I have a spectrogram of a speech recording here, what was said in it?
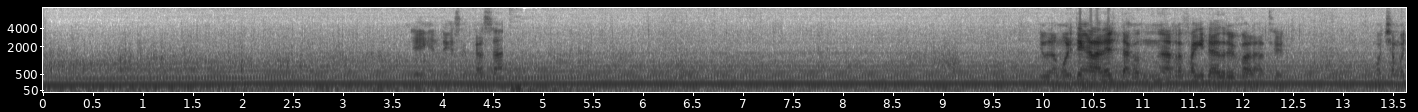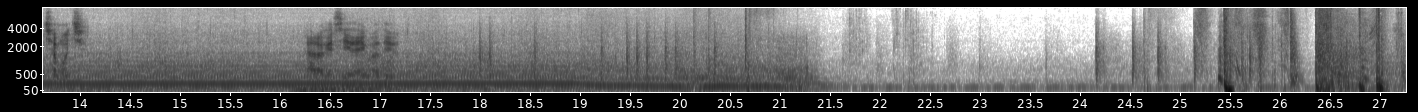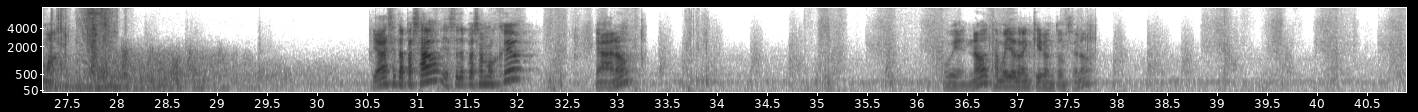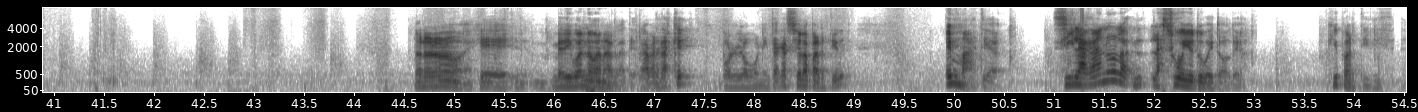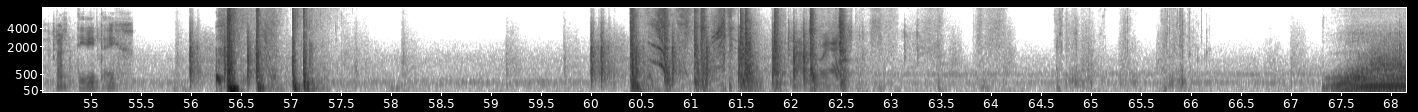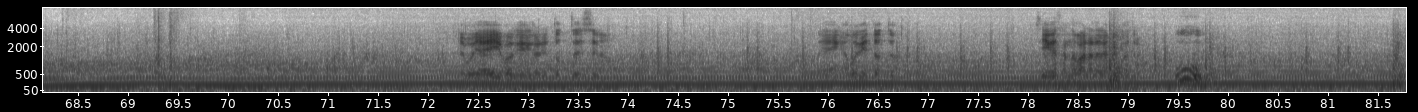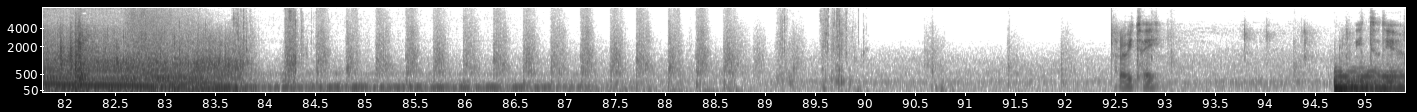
Y hay gente que se casas. Y una muerte en la delta con una rafaguita de tres balas, tío. Mocha, mocha, mocha. Claro que sí, da igual, tío. Toma. ¿Ya se te ha pasado? ¿Ya se te ha pasado el mosqueo? Ya, ¿no? Muy bien, ¿no? Estamos ya tranquilos entonces, ¿no? No, no, no, no, es que me da igual no ganarla, tío. La verdad es que, por lo bonita que ha sido la partida. Es más, tío. Si la gano, la, subo a YouTube y todo, tío. ¿Qué partidita? Partidita, hija. Ah, me voy a ir. Me voy a ir porque con el tonto ese no. Venga, muy bien, tonto. Sigue gastando balas de la M4. ¡Uh! Lo he visto ahí. Lo he visto, tío.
